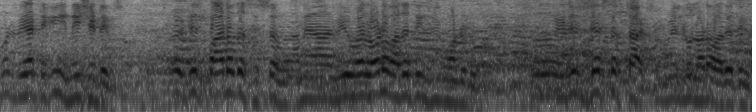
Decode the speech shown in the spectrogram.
but we are taking initiatives. So it is part of the system. I mean, uh, we have a lot of other things we want to do. So it is just a start. So we will do a lot of other things.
